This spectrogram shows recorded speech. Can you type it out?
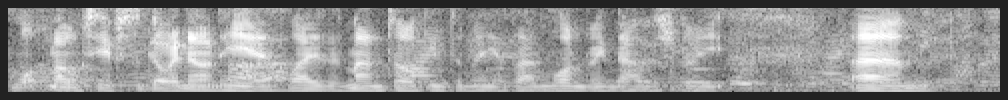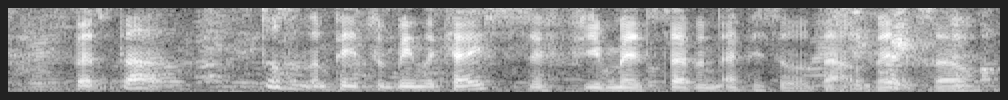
what motives are going on here? Why is this man talking to me as I'm wandering down the street?" Um, but that doesn't appear to have been the case if you've made seven episodes out of it. So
